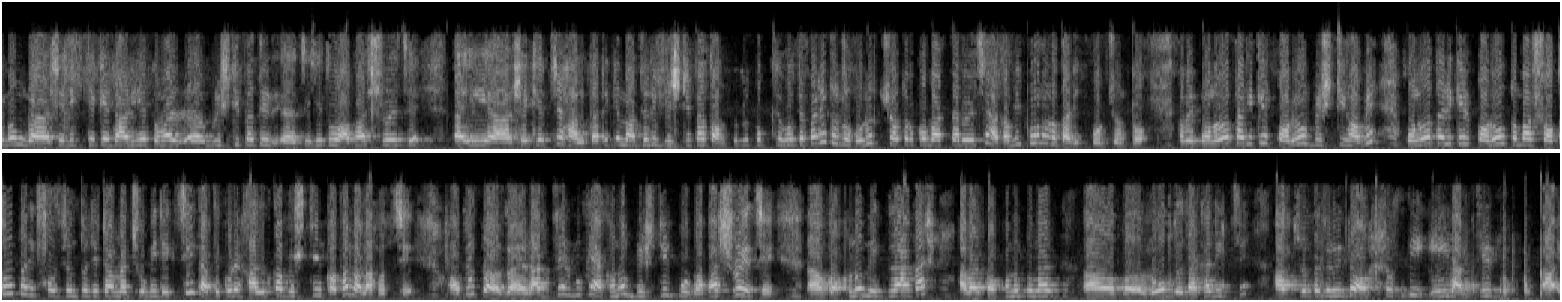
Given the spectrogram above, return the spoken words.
এবং সেদিক থেকে দাঁড়িয়ে তোমার বৃষ্টিপাতের যেহেতু আভাস রয়েছে, তাই সেক্ষেত্রে হালকা থেকে মাঝারি বৃষ্টিপাত অন্তত পক্ষে হতে পারে। তবে হলুদ সতর্ক বার্তা রয়েছে আগামী পনেরো তারিখ পর্যন্ত। তবে পনেরো তারিখের পরেও বৃষ্টি হবে। পনেরো তারিখের পরেও তোমার সতেরো তারিখ পর্যন্ত যেটা আমরা ছবি দেখছি, তাতে করে হালকা বৃষ্টির কথা বলা হচ্ছে। অর্থাৎ রাজ্যের বুকে এখনও বৃষ্টির পূর্বাভাস রয়েছে। কখনো মেঘলা আকাশ, আবার কখনো তোমার রোদ দেখা দিচ্ছে। আর্দ্রতাজনিত অস্বস্তি এই রাজ্যের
